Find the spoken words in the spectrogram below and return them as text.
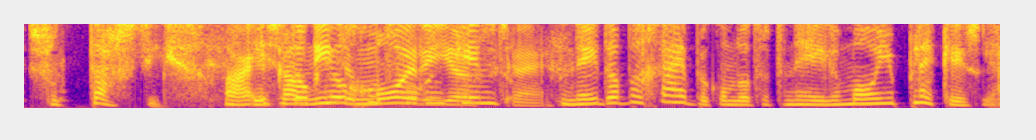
is fantastisch. Maar je is kan het ook niet heel een goed voor mooiere een jeugd kind? krijgen. Nee, dat begrijp ik, omdat het een hele mooie plek is. Ja.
